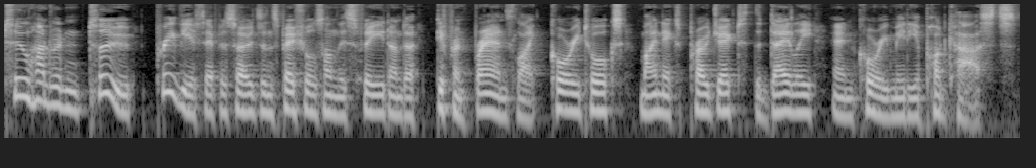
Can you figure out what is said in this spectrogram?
202 previous episodes and specials on this feed under different brands like Corey Talks, My Next Project, The Daily, and Corey Media Podcasts.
